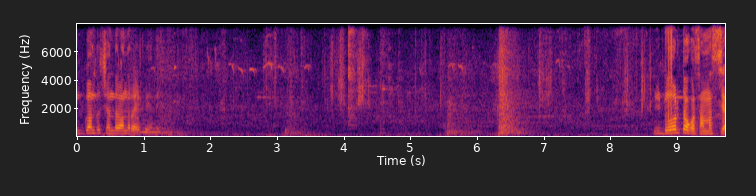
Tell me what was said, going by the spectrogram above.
ముగ్గంతా చంద్రవందర అయిపోయింది. ఈ డోర్తో ఒక సమస్య.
